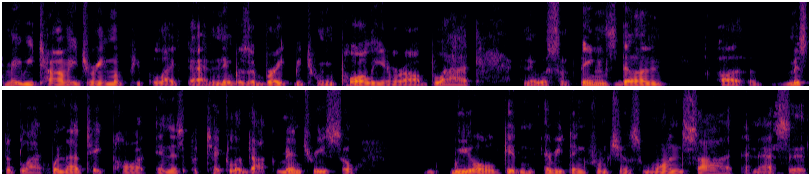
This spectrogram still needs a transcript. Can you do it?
Maybe Tommy Dreamer, people like that. And there was a break between Paulie and Rob Black, and there was some things done. Uh, Mr. Black would not take part in this particular documentary. So we all getting everything from just one side, and that's it.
